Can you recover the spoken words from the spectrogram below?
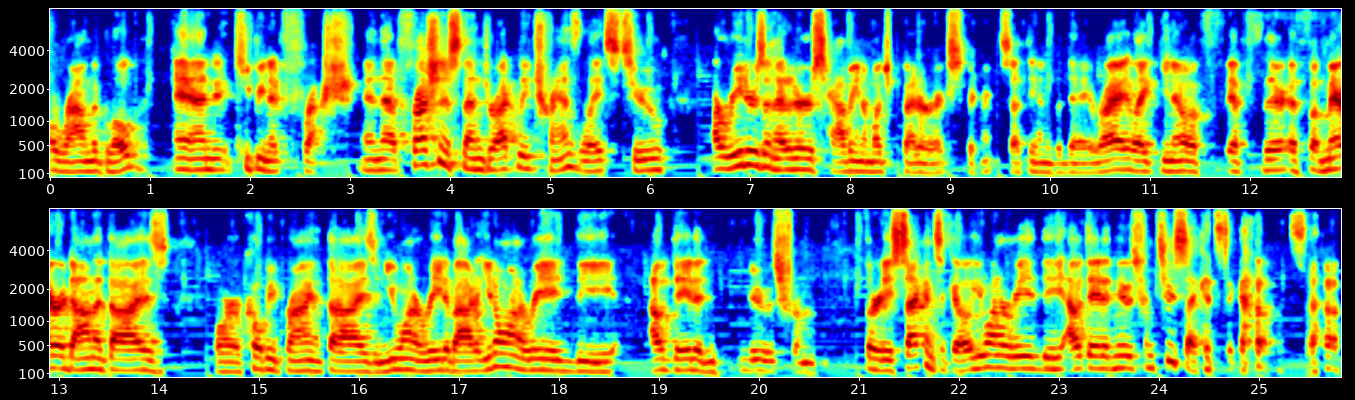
around the globe and keeping it fresh. And that freshness then directly translates to our readers and editors having a much better experience at the end of the day, right? Like, you know, if if there if a Maradona dies or Kobe Bryant dies and you want to read about it, you don't want to read the outdated news from 30 seconds ago. You want to read the outdated news from two seconds ago. So.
